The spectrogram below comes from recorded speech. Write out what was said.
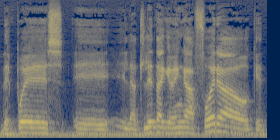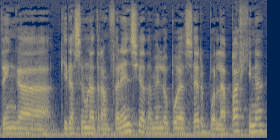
Después, eh, el atleta que venga afuera o que tenga quiera hacer una transferencia también lo puede hacer por la página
